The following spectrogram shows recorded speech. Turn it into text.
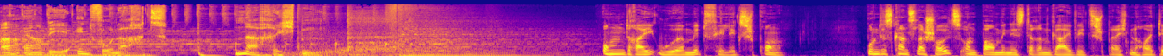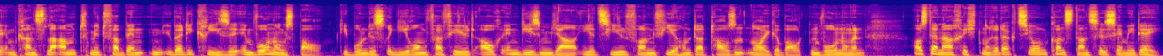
ARD Infonacht Nachrichten um 3 Uhr mit Felix Sprung. Bundeskanzler Scholz und Bauministerin Geiwitz sprechen heute im Kanzleramt mit Verbänden über die Krise im Wohnungsbau. Die Bundesregierung verfehlt auch in diesem Jahr ihr Ziel von 400.000 neu gebauten Wohnungen. Aus der Nachrichtenredaktion Konstanze Semidey.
